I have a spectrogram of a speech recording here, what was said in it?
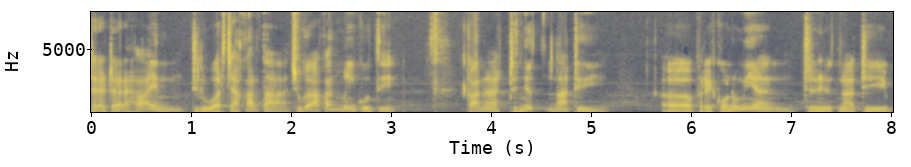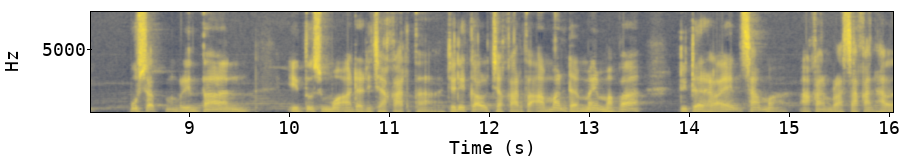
daerah-daerah lain di luar Jakarta juga akan mengikuti. Karena denyut nadi e, perekonomian, denyut nadi pusat pemerintahan itu semua ada di Jakarta. Jadi kalau Jakarta aman damai, maka di daerah lain sama akan merasakan hal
